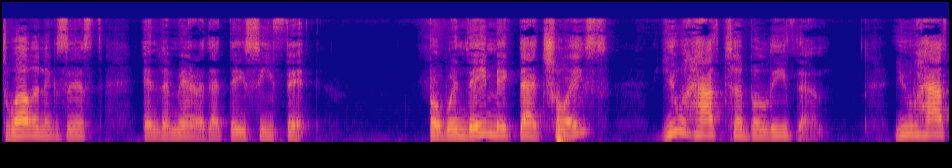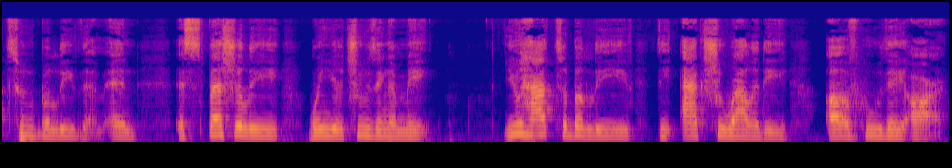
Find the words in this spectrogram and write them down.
dwell and exist in the manner that they see fit. But when they make that choice, you have to believe them. You have to believe them. And especially when you're choosing a mate, you have to believe the actuality of who they are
